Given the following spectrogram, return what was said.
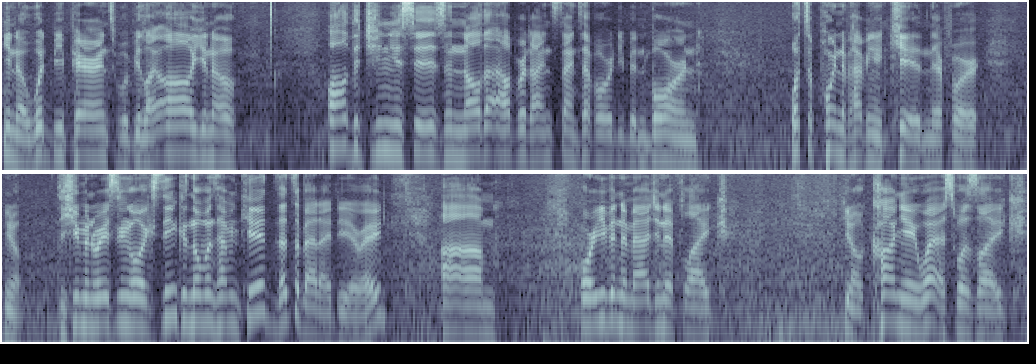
you know would-be parents would be like oh you know all the geniuses and all the albert einsteins have already been born. What's the point of having a kid and therefore you know the human race to go extinct because no one's having kids? That's a bad idea right? Um, or even imagine if like you know kanye west was like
